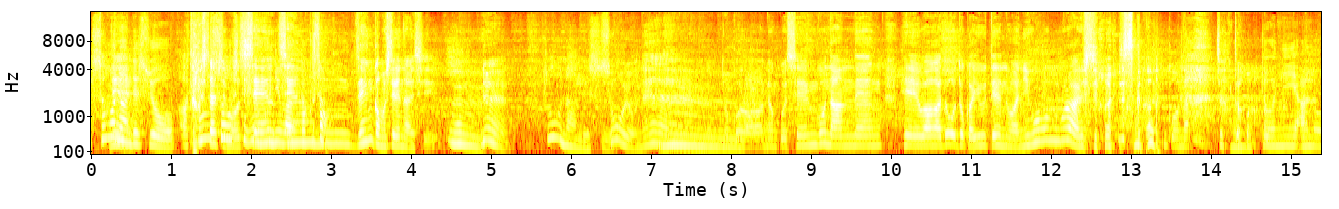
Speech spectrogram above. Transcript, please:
そうなんですよ。私たちも紛争してる国はたくさん。戦前かもしれないし、うん、ねそうなんです。そうよね。ん。だからなんか戦後何年平和がどうとか言うてんのは日本ぐらいじゃないですかこんな ちょっと、本当にあの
